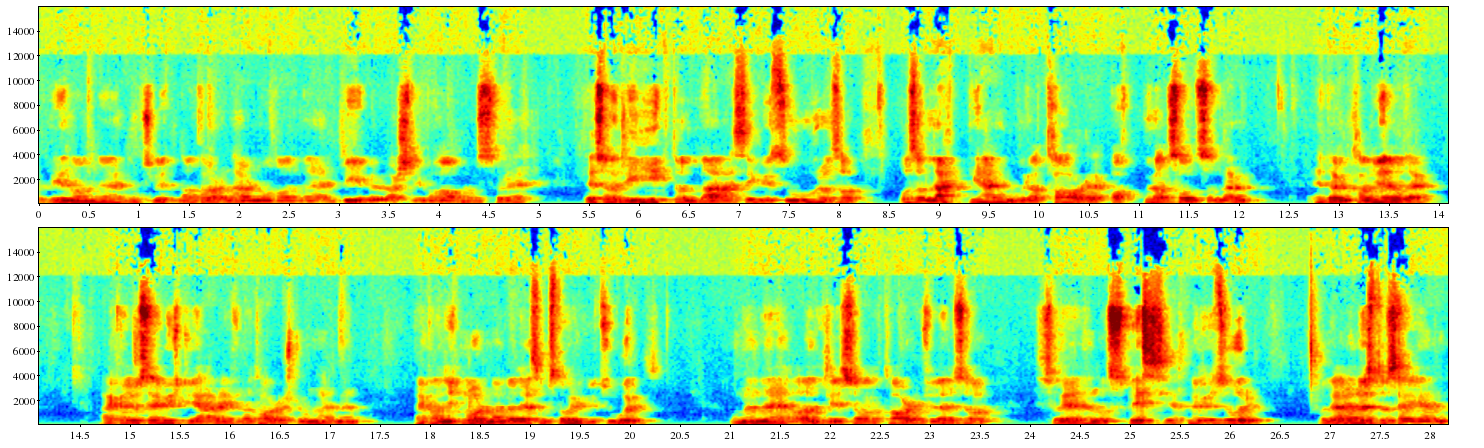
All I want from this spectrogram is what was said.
Det blir noen, eh, mot slutten av talen her noen eh, bibelvers vi må ha med oss. For det, det er så rikt å lese i Guds ord, og så, og så lett de her ordene taler akkurat sånn som de, de, kan gjøre det. Jeg kan jo si mye her fra talerstolen her, men jeg kan ikke måle meg med det som står i Guds ord. Om en eh, aldri så talefør, så, så er det noe spesielt med Guds ord. Og det har jeg lyst til å si en,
